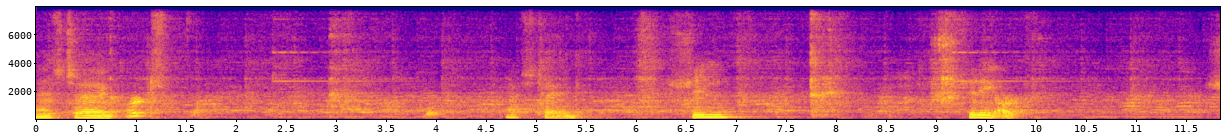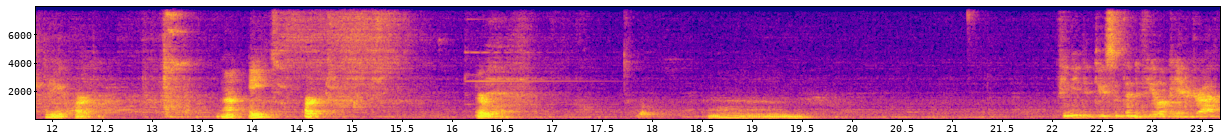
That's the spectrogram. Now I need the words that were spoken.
Hashtag art. Hashtag shitty. Shitty art. Shitty art. Not eight art. There we go. Um, If you need to do something to feel okay to drive,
